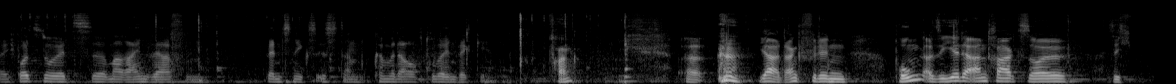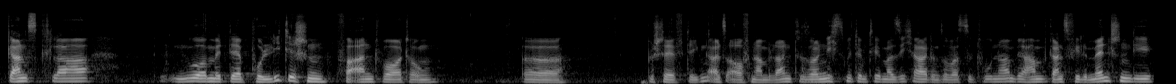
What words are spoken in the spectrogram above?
Äh, ich wollte es nur jetzt äh, mal reinwerfen. Wenn es nichts ist, dann können wir da auch drüber hinweggehen. Frank? Äh, ja, danke für den Punkt. Also hier der Antrag soll sich ganz klar nur mit der politischen Verantwortung äh, beschäftigen als Aufnahmeland. Das soll nichts mit dem Thema Sicherheit und sowas zu tun haben. Wir haben ganz viele Menschen, die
